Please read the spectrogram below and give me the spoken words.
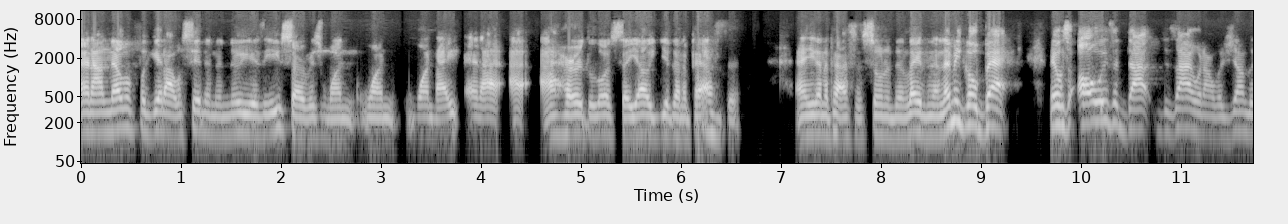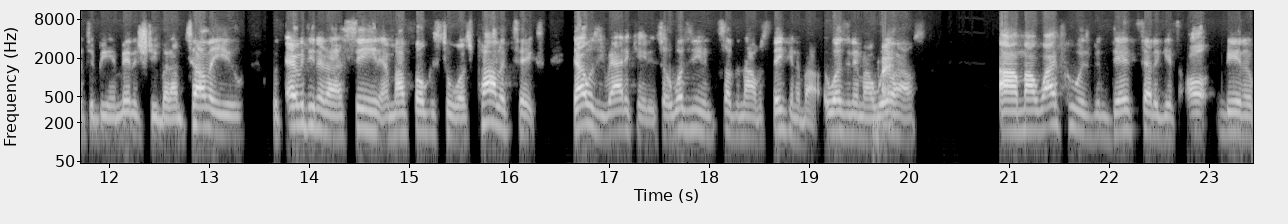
And I'll never forget. I was sitting in the New Year's Eve service one one one night, and I I, I heard the Lord say, "Yo, you're gonna pastor, and you're gonna pastor sooner than later." Now, let me go back. There was always a do- desire when I was younger to be in ministry, but I'm telling you, with everything that I've seen and my focus towards politics, that was eradicated. So it wasn't even something I was thinking about. It wasn't in my Right. wheelhouse. Uh, my wife, who has been dead set against all being a,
